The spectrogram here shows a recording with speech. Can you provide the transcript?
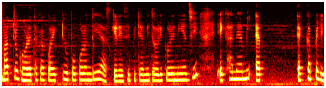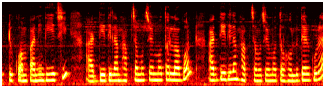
মাত্র ঘরে থাকা কয়েকটি উপকরণ দিয়ে আজকে রেসিপিটি আমি তৈরি করে নিয়েছি। এখানে আমি এক কাপের একটু কম পানি দিয়েছি, আর দিয়ে দিলাম হাফ চামচের মতো লবণ, আর দিয়ে দিলাম হাফ চামচের মতো হলুদের গুঁড়া।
